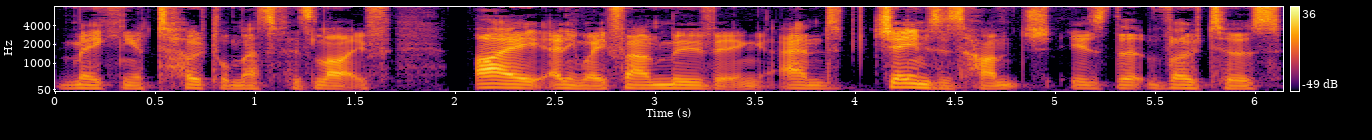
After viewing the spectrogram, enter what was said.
making a total mess of his life. I, anyway, found moving. And James's hunch is that voters,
